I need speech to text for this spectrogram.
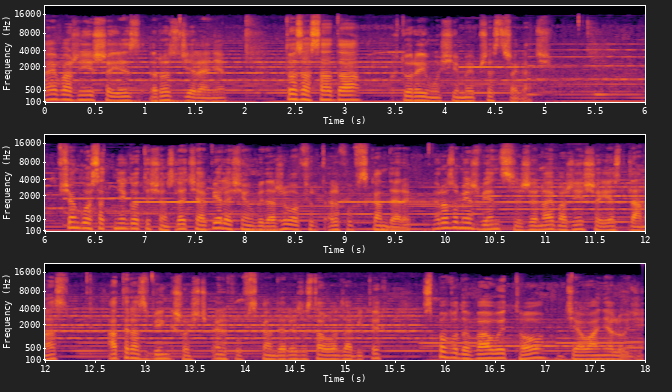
Najważniejsze jest rozdzielenie. To zasada, której musimy przestrzegać. W ciągu ostatniego tysiąclecia wiele się wydarzyło wśród elfów Skandery. Rozumiesz więc, że najważniejsze jest dla nas, a teraz większość elfów Skandery zostało zabitych, spowodowały to działania ludzi.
